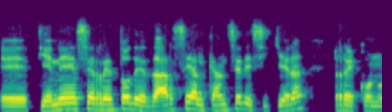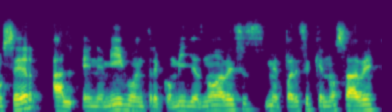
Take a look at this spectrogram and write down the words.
eh, tiene ese reto de darse alcance de siquiera reconocer al enemigo, entre comillas, ¿no? A veces me parece que no sabe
